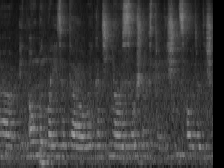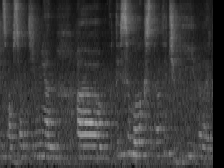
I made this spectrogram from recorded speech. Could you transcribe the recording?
uh, in open way that uh, we continue our socialist traditions or traditions of Soviet Union. Um, this work started to be like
